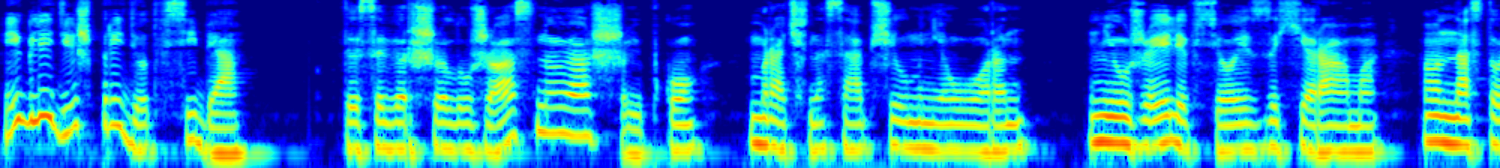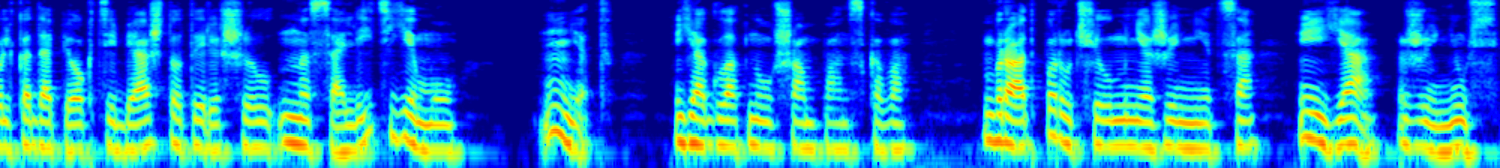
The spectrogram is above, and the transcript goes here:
и, глядишь, придет в себя. «Ты совершил ужасную ошибку», — мрачно сообщил мне Уоррен. «Неужели все из-за Хирама? Он настолько допек тебя, что ты решил насолить ему?» «Нет», — я глотнул шампанского. «Брат поручил мне жениться, и я женюсь.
